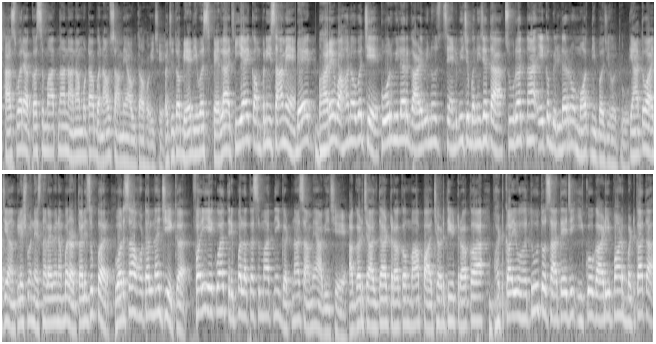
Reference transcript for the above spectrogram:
છાસવારે અકસ્માતના નાના મોટા બનાવ સામે આવતા હોય છે. હજુ તો બે દિવસ પહેલા પીઆઈ કંપની સામે બે ભારે વાહનો વચ્ચે ફોર વ્હીલર ગાળવીનું સેન્ડવિચ બની જતા સુરતના એક બિલ્ડરનું મોત નીપજ્યું હતું. ત્યાં તો આજે અંકલેશ્વર નેશનલ હાઈવે નંબર અડતાલીસ ઉપર વર્ષા હોટલ નજીક ફરી એકવાર ટ્રિપલ અકસ્માતની ઘટના સામે આવી છે. આગળ ચાલતા ટ્રકમાં પાછળથી ટ્રક ભટકાયું હતું તો સાથે જ ઇકો ગાડી પણ ભટકાતા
